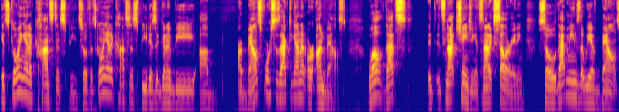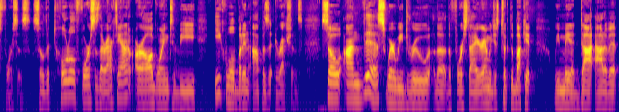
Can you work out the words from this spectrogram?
it's going at a constant speed so if it's going at a constant speed is it going to be uh, are balanced forces acting on it or unbalanced well, that's it, it's not changing, it's not accelerating. So that means that we have balance forces. So the total forces that are acting on it are all going to be equal but in opposite directions. So on this, where we drew the, the force diagram, we just took the bucket, we made a dot out of it.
